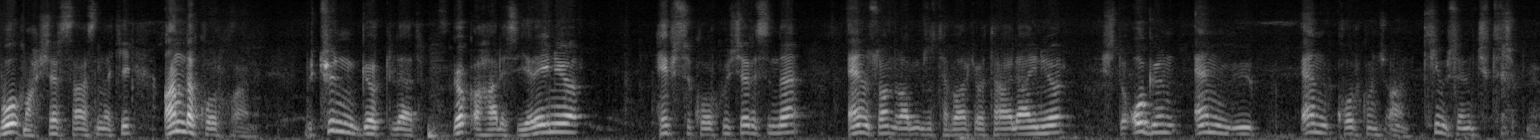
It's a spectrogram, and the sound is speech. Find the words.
Bu mahşer sahasındaki anda korku anı. Bütün gökler, gök ahalisi yere iniyor. Hepsi korku içerisinde. En son Rabbimiz Tebareke ve Teala iniyor. İşte o gün en büyük, en korkunç an. Kimsenin çıtı çıkmıyor.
